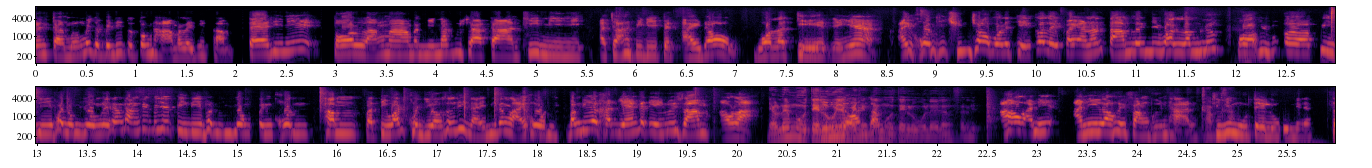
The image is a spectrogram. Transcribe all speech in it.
ด้านการเมืองไม่จำเป็นที่จะต้องถามอะไรด้วยซ้ำแต่ทีนี้ตอนหลังมามันมีนักวิชาการที่มีอาจารย์ปรีดีเป็นไอดอลวรเจตน์อย่างเงี้ยไอคนที่ชื่นชอบวรเจตน์ก็เลยไปอันนั้นตามเลยมีวันลำลึกปอเอ่อปรีดีพนมยงค์เลยทั้งๆที่ไม่ใช่ปรีดีพนมยงค์เป็นคนทำปฏิวัติคนเดียวซะที่ไหนมีตั้งหลายคน บางทีก็ขัดแย้งกันเองด้วยซ้ำเอาล่ะเดี๋ยวเรื่องมูเตลูย้อนยังไม่ถึงกลับเรื่องมูเตลูเลยเรื่องสลิดเอาอันนี้ อันนี้เล่าให้ฟังพื้นฐานครับทีนี้ครับมูเตลูเนี่ยนะส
